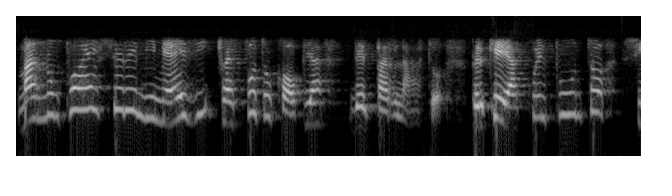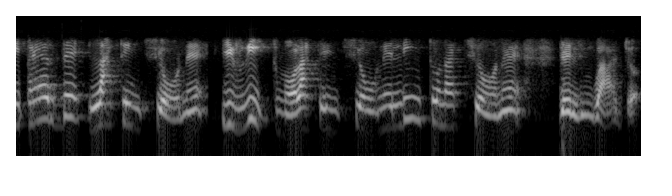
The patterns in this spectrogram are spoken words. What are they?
ma non può essere mimesi, cioè fotocopia del parlato, perché a quel punto si perde l'attenzione, il ritmo, l'attenzione, l'intonazione del linguaggio.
